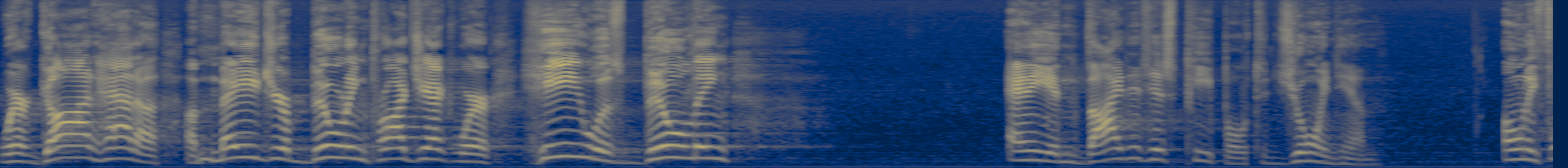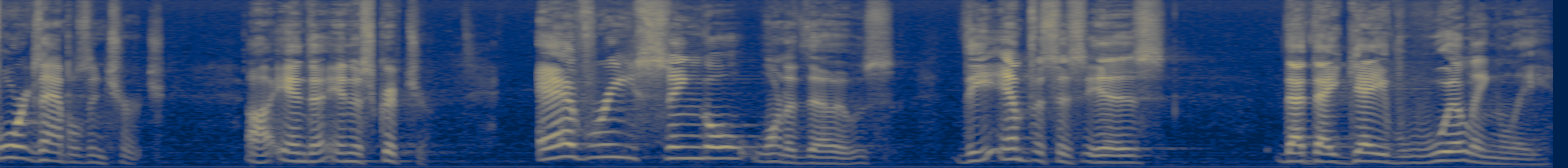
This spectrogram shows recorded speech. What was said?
where God had a, a major building project where He was building and He invited His people to join Him. Only four examples in church, uh, in, the, in the Scripture. Every single one of those, the emphasis is that they gave willingly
